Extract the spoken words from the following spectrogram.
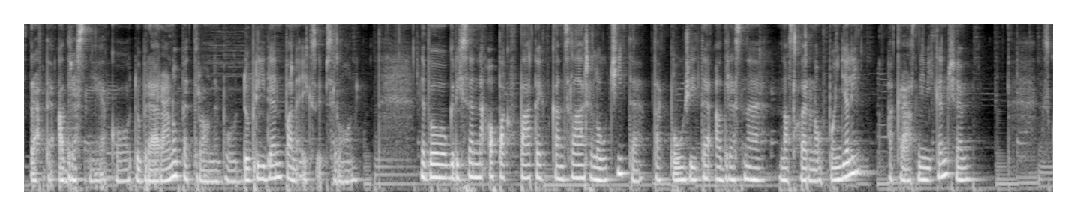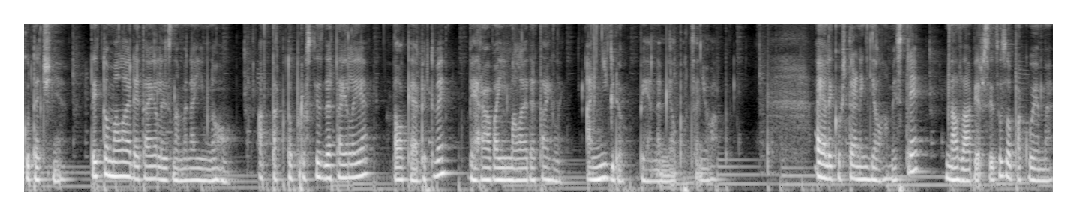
zdravte adresně jako Dobré ráno Petro nebo Dobrý den pane XY. Nebo když se naopak v pátek v kanceláři loučíte, tak použijte adresné naschledanou v pondělí a krásný víkend všem. Skutečně, tyto malé detaily znamenají mnoho. A tak to prostě z detaily je. Velké bitvy vyhrávají malé detaily a nikdo by je neměl podceňovat. A jelikož trénink dělá mistry, na závěr si to zopakujeme.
